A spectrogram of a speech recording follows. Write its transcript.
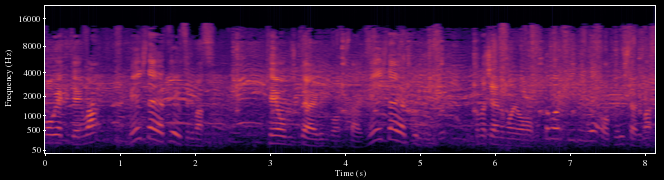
攻撃権は明治大学へ移ります。慶応義塾大学ユニコーンズ対明治大学グリフィンズ。この試合の模様をフットボール TV でお送りしております。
